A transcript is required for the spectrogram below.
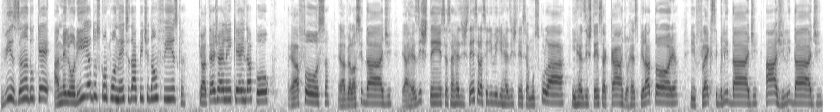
visando o que? A melhoria dos componentes da aptidão física, que eu até já elenquei ainda há pouco. É a força, é a velocidade, é a resistência. Essa resistência ela se divide em resistência muscular, em resistência cardiorrespiratória, em flexibilidade, agilidade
